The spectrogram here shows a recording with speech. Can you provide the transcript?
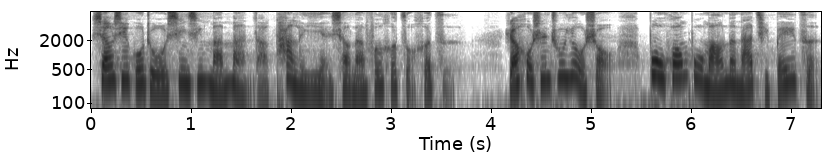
湘西谷主信心满满的看了一眼向南风和佐和子，然后伸出右手，不慌不忙的拿起杯子，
